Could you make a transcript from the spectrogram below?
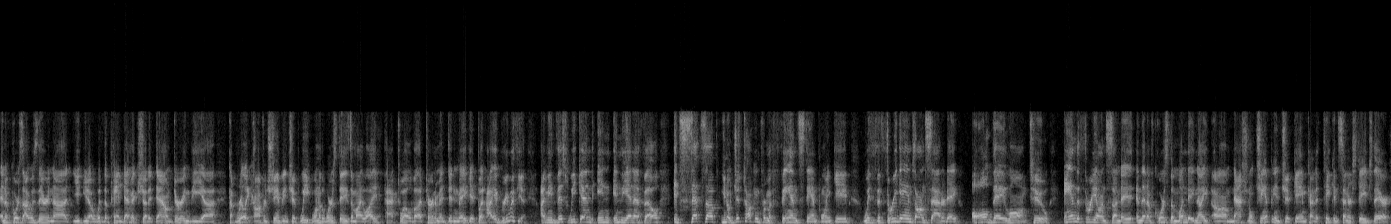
And of course i was there in uh you, you know with the pandemic shut it down during the uh really conference championship week one of the worst days of my life. Pac 12 uh, tournament didn't make it. But i agree with you I mean, this weekend in in the NFL, it sets up, you know, just talking from a fan standpoint, Gabe, with the three games on Saturday all day long too, and the three on Sunday, and then of course the Monday night um, national championship game, kind of taking center stage there.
